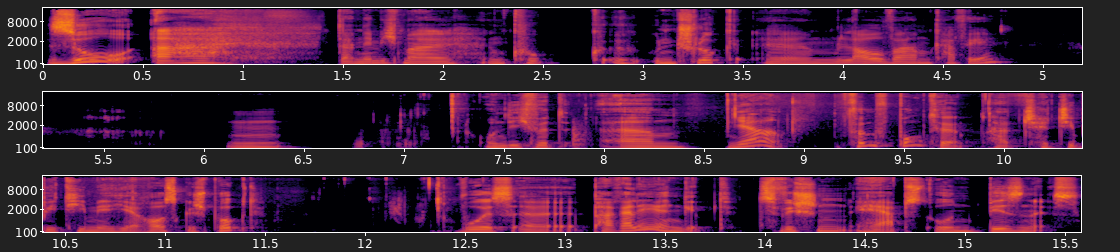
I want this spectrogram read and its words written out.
So, äh, dann nehme ich mal einen, einen Schluck ähm, lauwarmen Kaffee. Mm. Und ich würde, ähm, ja, fünf Punkte hat ChatGPT mir hier rausgespuckt wo es äh, Parallelen gibt zwischen Herbst und Business.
